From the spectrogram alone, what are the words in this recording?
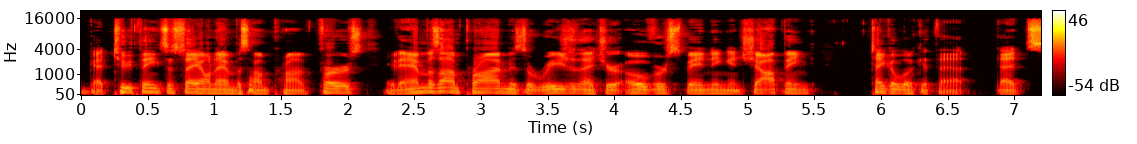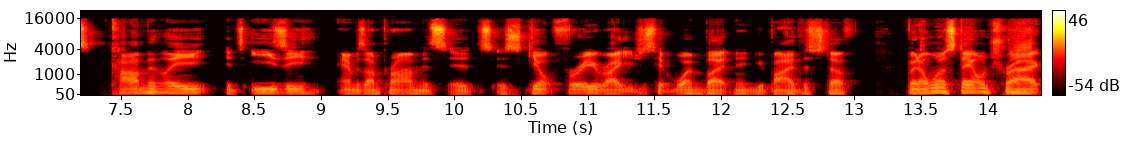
I've got two things to say on Amazon Prime. First, if Amazon Prime is the reason that you're overspending and shopping, take a look at that. That's commonly it's easy. Amazon Prime is it's is guilt free, right? You just hit one button and you buy the stuff. But I want to stay on track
